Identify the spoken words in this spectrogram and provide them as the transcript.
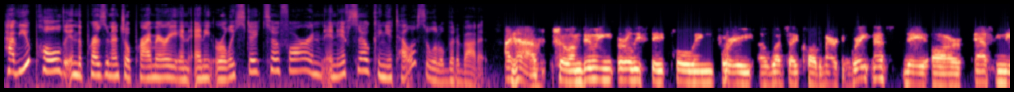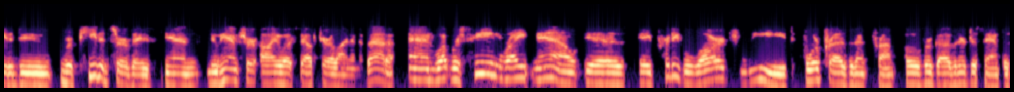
Have you polled in the presidential primary in any early state so far? And, and if so, can you tell us a little bit about it? I have. So I'm doing early state polling for a, a, website called American Greatness. They are asking me to do repeated surveys in New Hampshire, Iowa, South Carolina, Nevada. And what we're seeing right now is a pretty large lead for President Trump over Governor DeSantis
